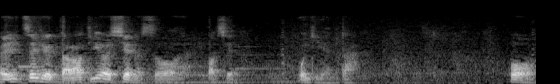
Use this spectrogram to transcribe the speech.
哎，这个打到第二线的时候，发现问题很大。哦，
